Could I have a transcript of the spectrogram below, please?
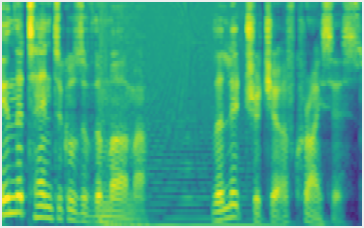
In the Tentacles of the Murmur, the Literature of Crisis.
